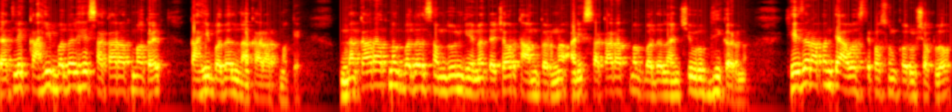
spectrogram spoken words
त्यातले काही बदल हे सकारात्मक आहेत काही बदल नकारात्मक आहे नकारात्मक बदल समजून घेणं त्याच्यावर काम करणं आणि सकारात्मक बदलांची वृद्धी करणं. हे जर आपण त्या अवस्थेपासून करू शकलो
